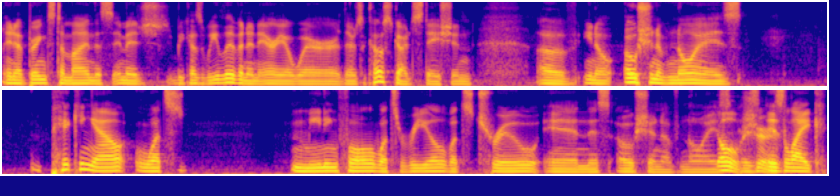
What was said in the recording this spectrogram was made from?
and it brings to mind this image because we live in an area where there's a Coast Guard station of, you know, ocean of noise, picking out what's meaningful, what's real, what's true in this ocean of noise. Oh, is, sure. Is like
